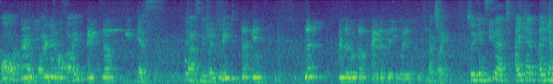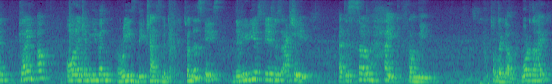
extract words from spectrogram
Or times under root 1.25? 8 plus Yes. Transmitter in feet. plus in plus under root of height of receiver is 2. That's right. So you can see that I can I can climb up or I can even raise the transmitter. So in this case, the radio station is actually at a certain height from the from the ground. What is the height?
